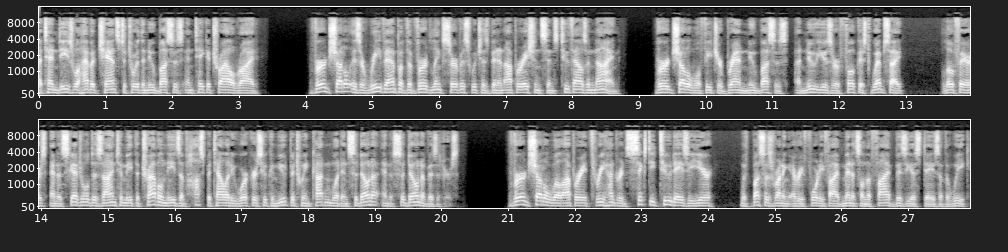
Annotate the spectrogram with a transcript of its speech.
Attendees will have a chance to tour the new buses and take a trial ride. Verde Shuttle is a revamp of the Verde Lynx service which has been in operation since 2009. Verde Shuttle will feature brand new buses, a new user-focused website, low fares, and a schedule designed to meet the travel needs of hospitality workers who commute between Cottonwood and Sedona and of Sedona visitors. Verde Shuttle will operate 362 days a year, with buses running every 45 minutes on the five busiest days of the week.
